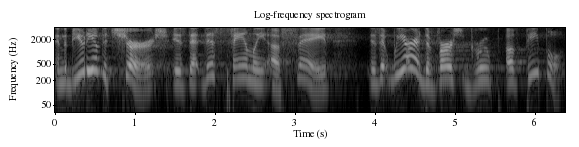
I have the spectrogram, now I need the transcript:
And the beauty of the church is that this family of faith is that we are a diverse group of people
